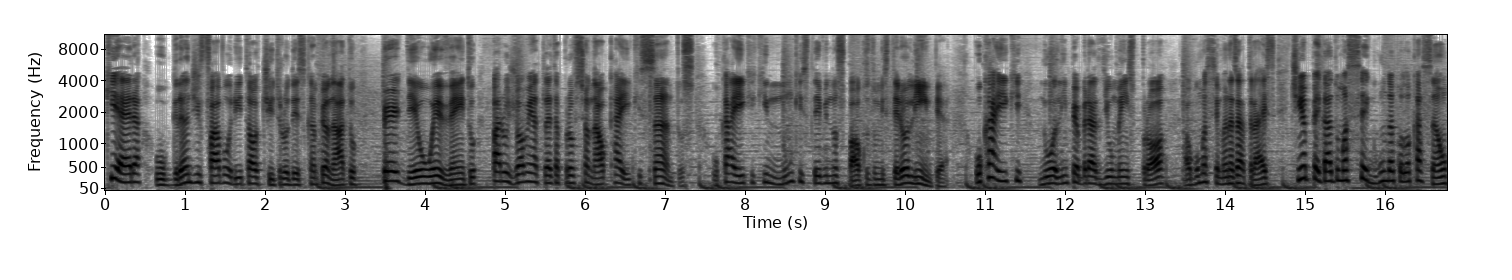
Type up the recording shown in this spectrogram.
que era o grande favorito ao título desse campeonato, perdeu o evento para o jovem atleta profissional Kaique Santos, o Kaique que nunca esteve nos palcos do Mister Olímpia. O Kaique, no Olímpia Brasil Men's Pro, algumas semanas atrás, tinha pegado uma segunda colocação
